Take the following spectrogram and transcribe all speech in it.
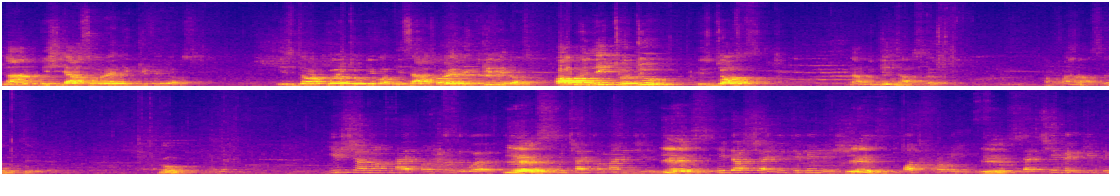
land which He has already given us, is not going to give us, He has already given us. All we need to do is just navigate ourselves and find ourselves there. Go. You shall not add unto the word Yes, which I command you, yes, neither shall you diminish yes, aught from it, yes, that ye may keep the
